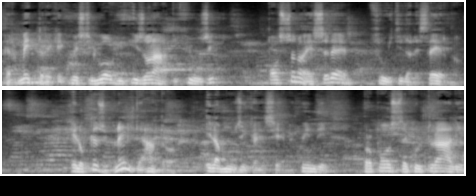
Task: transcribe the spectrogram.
permettere che questi luoghi isolati, chiusi, possano essere fruiti dall'esterno. E l'occasione è il teatro e la musica insieme, quindi proposte culturali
